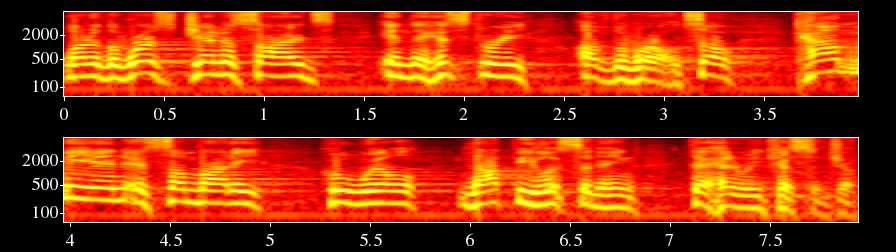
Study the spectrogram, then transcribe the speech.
one of the worst genocides in the history of the world. So count me in as somebody who will not be listening to Henry Kissinger.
